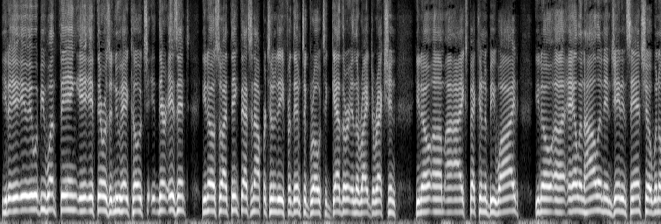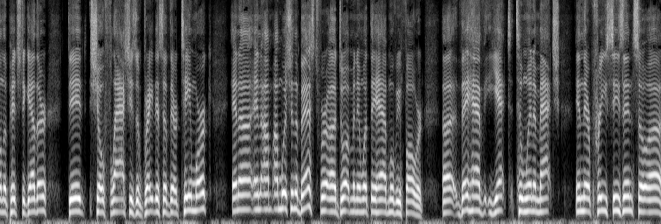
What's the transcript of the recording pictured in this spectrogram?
you know, it, it, would be one thing if there was a new head coach. There isn't, you know, so I think that's an opportunity for them to grow together in the right direction. You know, um, I, I, expect him to be wide. You know, uh, Erling Haaland and Jadon Sancho went on the pitch together, did show flashes of greatness of their teamwork. And uh, and I'm, I'm wishing the best for uh, Dortmund and what they have moving forward. Uh, they have yet to win a match in their preseason, so uh,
